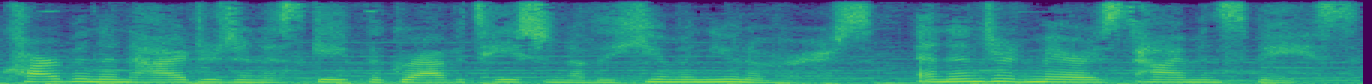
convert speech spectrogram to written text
carbon and hydrogen escaped the gravitation of the human universe, and entered Mera's time and space.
